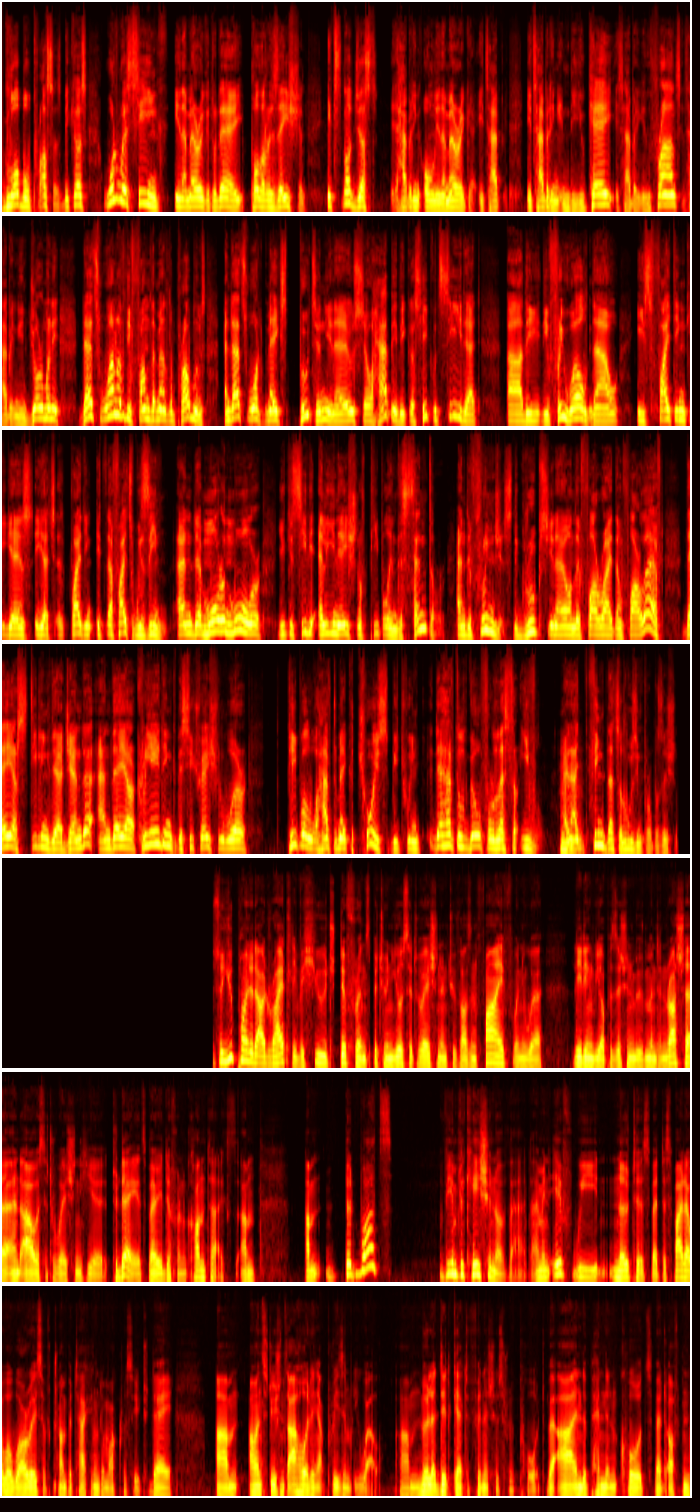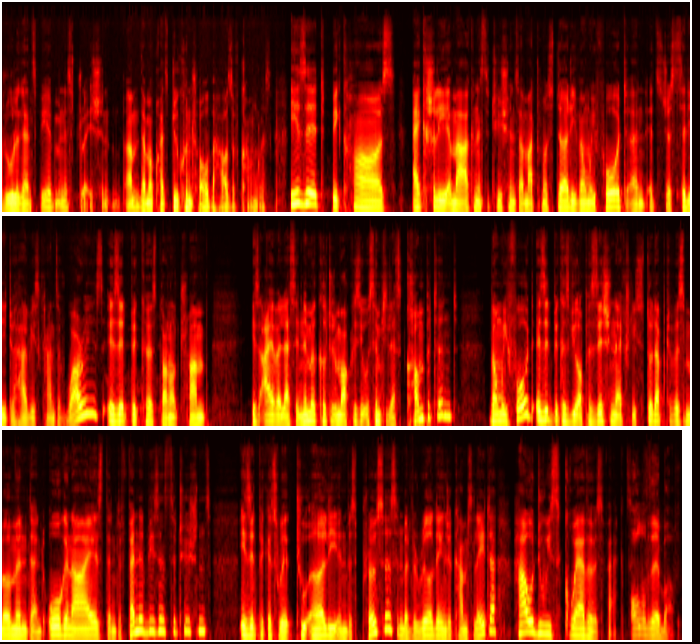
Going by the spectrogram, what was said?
global process because what we're seeing in America today, polarization, it's not just happening only in America. It's, hap- it's happening in the UK, it's happening in France, it's happening in Germany. That's one of the fundamental problems. And that's what makes Putin, you know, so happy because he could see that uh, the, the free world now is fighting against, yes, fighting, it fights within. And uh, more and more, you can see the alienation of people in the center and the fringes, the groups, you know, on the far right and far left. They are stealing the agenda and they are creating the situation where people will have to make a choice between, they have to go for lesser evil. Mm. And I think that's a losing proposition. So you pointed out rightly the huge difference between your situation in 2005 when you were leading the opposition movement in Russia and our situation here today. It's very different context. Um, um, but what's the implication of that? I mean, if we notice that despite our worries of Trump attacking democracy today, um, our institutions are holding up reasonably well. Um, Mueller did get to finish his report. There are independent courts that often rule against the administration. Um, Democrats do control the House of Congress. Is it because actually American institutions are much more sturdy than we thought, and it's just silly to have these kinds of worries? Is it because Donald Trump is either less inimical to democracy or simply less competent than we thought? Is it because the opposition actually stood up to this moment and organized and defended these institutions? Is it because we're too early in this process and that the real danger comes later? How do we square those facts? All of the above.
